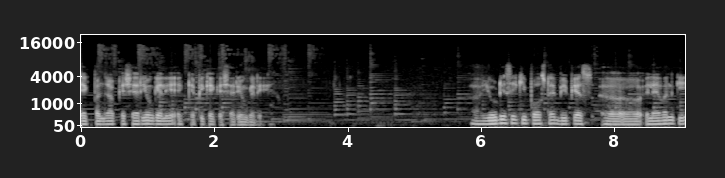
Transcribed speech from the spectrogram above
एक पंजाब के शहरियों के लिए, एक के पी के शहरियों के लिए यूडीसी की पोस्ट है बी पी एस एलेवन की,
